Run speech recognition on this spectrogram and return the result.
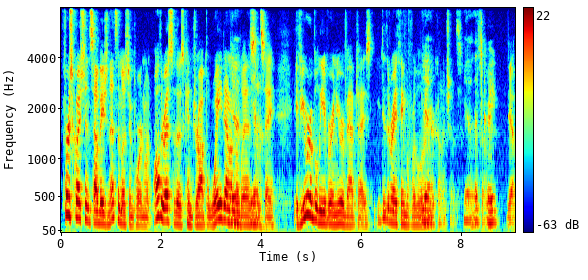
First question, salvation. That's the most important one. All the rest of those can drop way down on the list yeah. and say, if you were a believer and you were baptized, you did the right thing before the Lord in your conscience. Yeah, that's So, great. Yeah.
